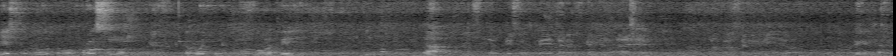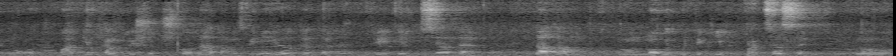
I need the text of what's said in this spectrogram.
Есть у кого-то вопросы, может быть, коротенько могу ответить. Да? Что пишут хейтеры в комментариях под вашими видео? Хейтеры. Ну вот по опилкам пишут, что да, там сгниет, это третье, десятое. Да, там могут быть такие процессы, но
